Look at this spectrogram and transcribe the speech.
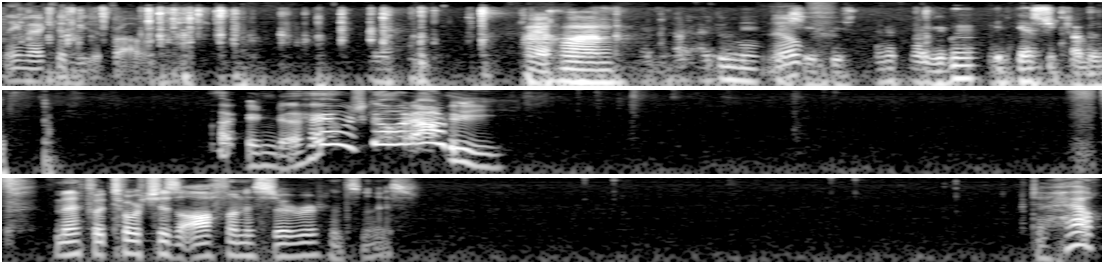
think that could be the problem. Wait, hold on. I, I don't appreciate Nope. this. That's why you're going to get gastric trouble. What in the hell is going on here? Matt put torches off on his server. That's nice. The hell?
